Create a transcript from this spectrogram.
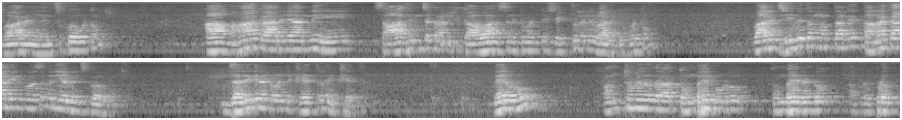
వారిని ఎంచుకోవటం ఆ మహాకార్యాన్ని సాధించడానికి కావాల్సినటువంటి శక్తులని వారికి ఇవ్వటం వారి జీవితం మొత్తాన్ని తన కార్యం కోసం వినియోగించుకోవటం. జరిగినటువంటి క్షేత్రం ఈ క్షేత్రం. నేను పంతొమ్మిది వందల తొంభై మూడు తొంభై రెండు అప్పుడెప్పుడు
